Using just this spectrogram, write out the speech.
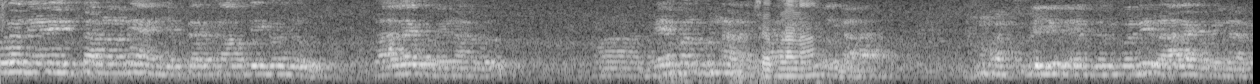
కూడా నేనే ఇస్తాను అని ఆయన చెప్పారు. కాబట్టి ఈరోజు రాలేకపోయినారు. రేపు అనుకున్నారు చెప్పనా? మర్చిపోయి రేపు అనుకొని రాలేకపోయినారు.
